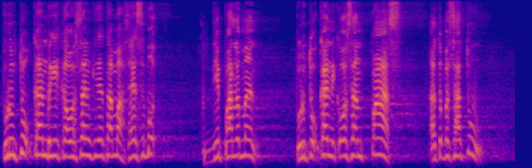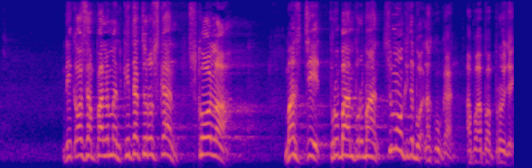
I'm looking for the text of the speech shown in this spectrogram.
Peruntukan bagi kawasan kita tambah. Saya sebut di parlimen. Peruntukan di kawasan PAS atau bersatu. Di kawasan parlimen kita teruskan. Sekolah, masjid, perubahan-perubahan. Semua kita buat lakukan. Apa-apa projek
